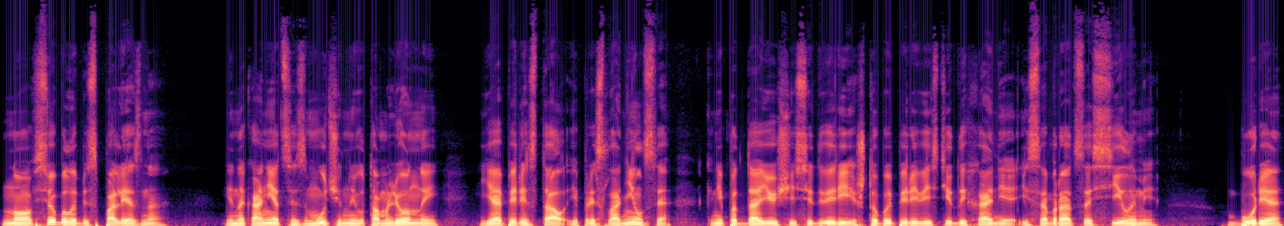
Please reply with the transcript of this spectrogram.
но все было бесполезно. И наконец, измученный, утомленный, я перестал и прислонился к неподдающейся двери, чтобы перевести дыхание и собраться с силами. Буря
